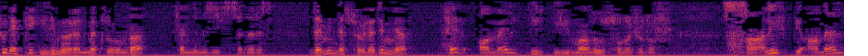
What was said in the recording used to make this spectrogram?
Sürekli ilim öğrenmek zorunda kendimizi hissederiz. Demin de söyledim ya, her amel bir imanın sonucudur. Salih bir amel,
